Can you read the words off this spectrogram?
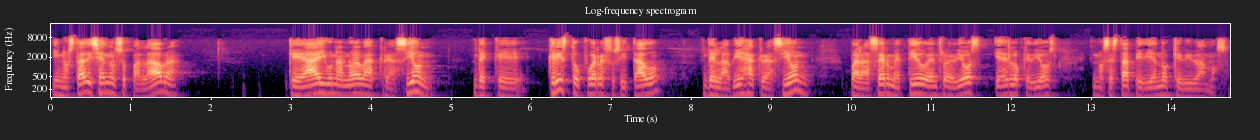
y nos está diciendo en su palabra que hay una nueva creación, de que Cristo fue resucitado de la vieja creación para ser metido dentro de Dios y es lo que Dios nos está pidiendo que vivamos.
